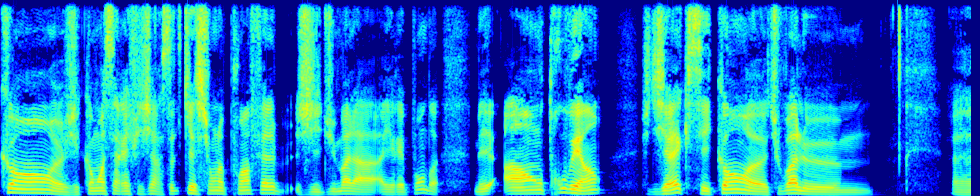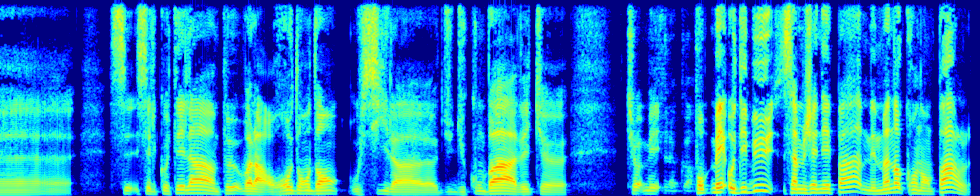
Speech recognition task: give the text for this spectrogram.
quand euh, j'ai commencé à réfléchir à cette question-là, point faible, j'ai du mal à, y répondre. Mais à en trouver un, je dirais que c'est quand, tu vois, le, c'est, le côté là un peu, voilà, redondant aussi là du, du combat avec, euh, tu vois, mais pour- mais au début, ça me gênait pas, mais maintenant qu'on en parle,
